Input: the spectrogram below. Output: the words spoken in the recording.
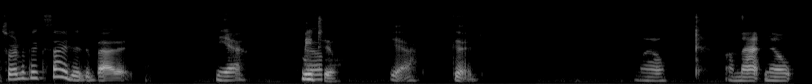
sort of excited about it. Yeah, me so, too. Yeah, good. Well, on that note,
